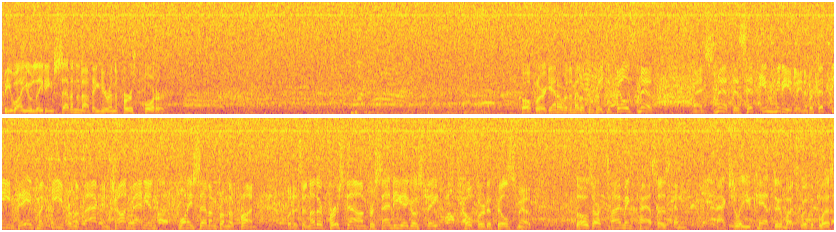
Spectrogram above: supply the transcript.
BYU leading 7 to nothing here in the first quarter. Kofler again over the middle complete to Phil Smith. And Smith is hit immediately. Number 15, Dave McKee from the back, and John Mannion, 27 from the front. But it's another first down for San Diego State. Kofler to Phil Smith. Those are timing passes, and actually you can't do much with the blitz,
